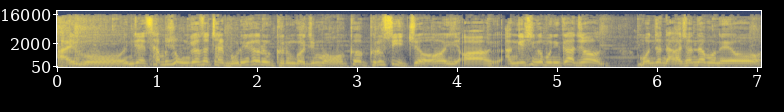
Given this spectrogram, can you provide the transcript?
아이고, 이제 사무실 옮겨서 잘 모르니까 그런- 거지 뭐. 그, 그럴 수 있죠. 아, 안 계신 거 보니까 저 먼저 나가셨나 보네요.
